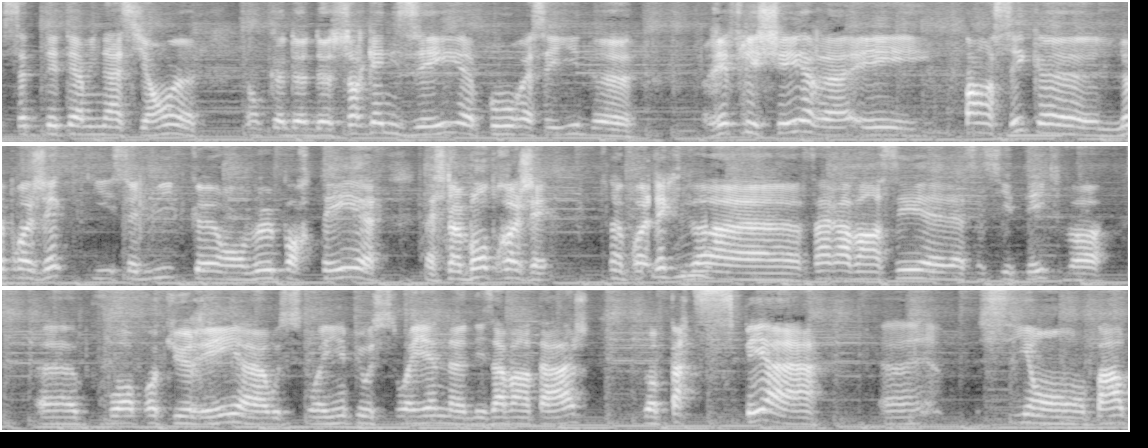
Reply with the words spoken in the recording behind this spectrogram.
cette détermination, euh, donc de, s'organiser pour essayer de réfléchir euh, et penser que le projet qui est celui qu'on veut porter, euh, ben, c'est un bon projet. C'est un projet qui va faire avancer la société, qui va pouvoir procurer aux citoyens et aux citoyennes des avantages, qui va participer à, si on parle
